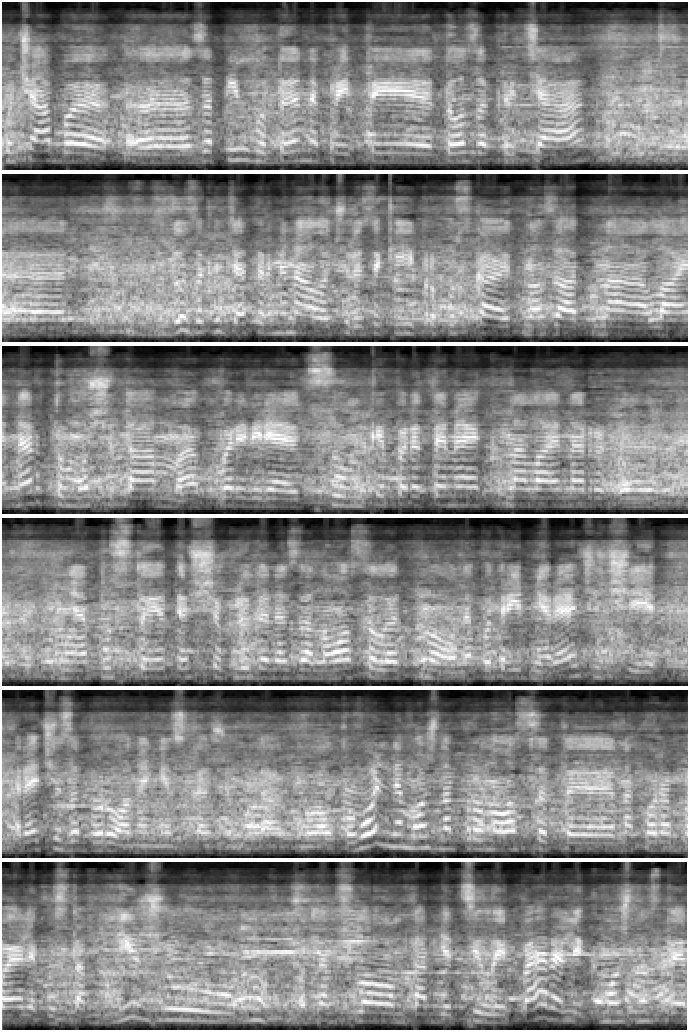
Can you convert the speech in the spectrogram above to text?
хоча б е, за півгодини прийти до закриття. До закриття терміналу, через який пропускають назад на лайнер, тому що там е, перевіряють сумки перед тим, як на лайнер е, пустити, щоб люди не заносили ну, непотрібні речі чи речі заборонені, скажімо так. Бо алкоголь не можна проносити на корабель, якусь там їжу. Ну, одним словом, там є цілий перелік, можна з тим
